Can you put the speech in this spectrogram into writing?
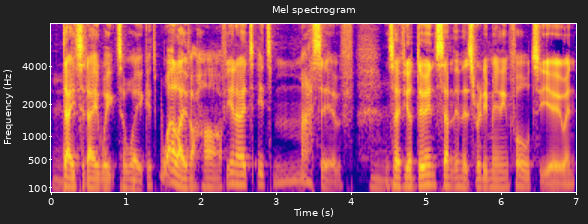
hmm. day to day, week to week. It's well over half. You know, it's it's massive. Hmm. And so if you're doing something that's really meaningful to you and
